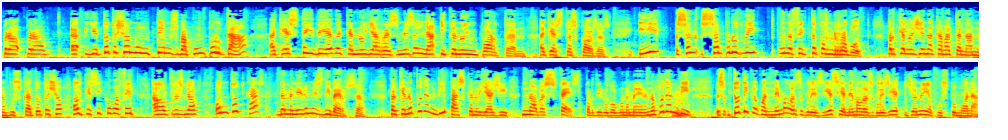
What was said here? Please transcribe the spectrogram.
Però, però eh, i tot això en un temps va comportar aquesta idea de que no hi ha res més enllà i que no importen aquestes coses. I s'ha produït un efecte com rebot, perquè la gent ha acabat anant a buscar tot això, el que sí que ho ha fet a altres llocs, o en tot cas, de manera més diversa. Perquè no podem dir pas que no hi hagi noves fes, per dir-ho d'alguna manera. No podem mm. dir... Tot i que quan anem a l'església, si anem a l'església, jo no hi acostumo a anar.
